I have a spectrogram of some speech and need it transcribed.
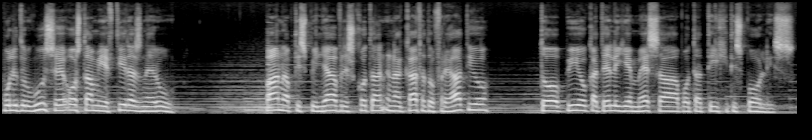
που λειτουργούσε ως ταμιευτήρας νερού. Πάνω από τη σπηλιά βρισκόταν ένα κάθετο φρεάτιο το οποίο κατέληγε μέσα από τα τείχη της πόλης.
